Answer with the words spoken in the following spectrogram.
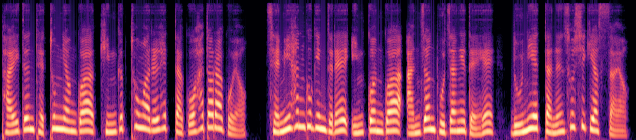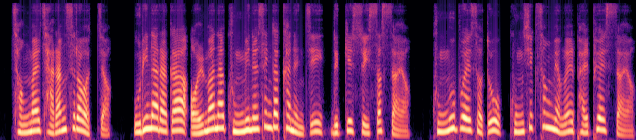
바이든 대통령과 긴급 통화를 했다고 하더라고요. 재미 한국인들의 인권과 안전 보장에 대해 논의했다는 소식이었어요. 정말 자랑스러웠죠. 우리나라가 얼마나 국민을 생각하는지 느낄 수 있었어요. 국무부에서도 공식 성명을 발표했어요.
